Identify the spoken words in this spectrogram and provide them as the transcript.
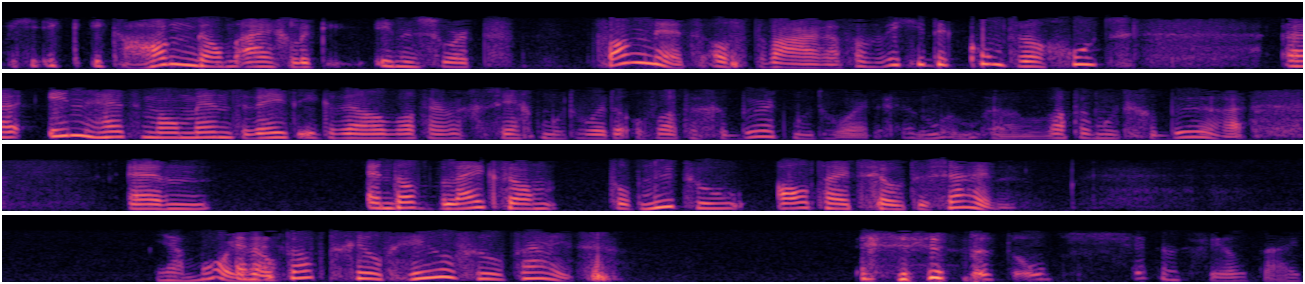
ik, ik hang dan eigenlijk in een soort vangnet als het ware. Van weet je, dit komt wel goed. Uh, in het moment weet ik wel wat er gezegd moet worden of wat er gebeurd moet worden, uh, wat er moet gebeuren. En, en dat blijkt dan tot nu toe altijd zo te zijn. Ja, mooi. En ook dat scheelt heel veel tijd. dat is ontzettend veel tijd.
